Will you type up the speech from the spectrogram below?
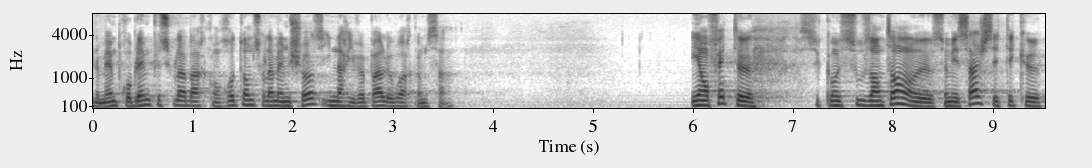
le même problème que sur la barque. On retombe sur la même chose, il n'arrive pas à le voir comme ça. Et en fait, euh, ce qu'on sous-entend euh, ce message, c'était que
